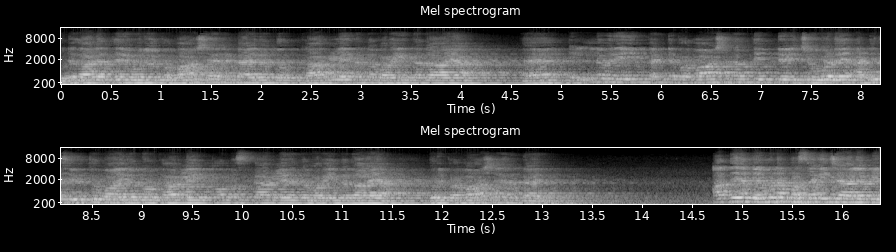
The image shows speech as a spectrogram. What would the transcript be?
ഒരു കാലത്ത് ഒരു പ്രഭാഷകൻ ഉണ്ടായിരുന്നു കാർലൈൻ എന്ന് പറയുന്നതായ എല്ലാവരെയും തന്റെ പ്രഭാഷണത്തിന്റെ ചുവടെ അടിച്ചിരുത്തുമായിരുന്നു കാർലെ തോമസ് കാർലെ എന്ന് പറയുന്നതായ ഒരു പ്രഭാഷകൻ ഉണ്ടായിരുന്നു. അദ്ദേഹം എവിടെ പ്രസംഗിച്ചാലും ഈ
